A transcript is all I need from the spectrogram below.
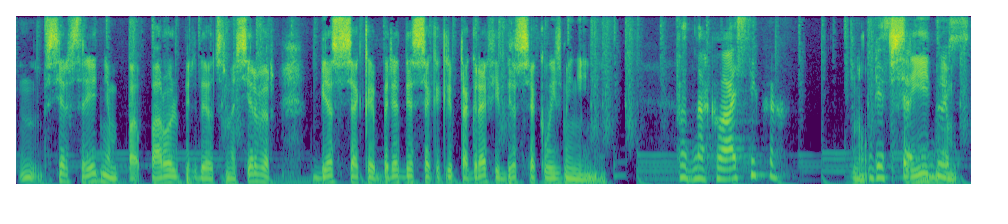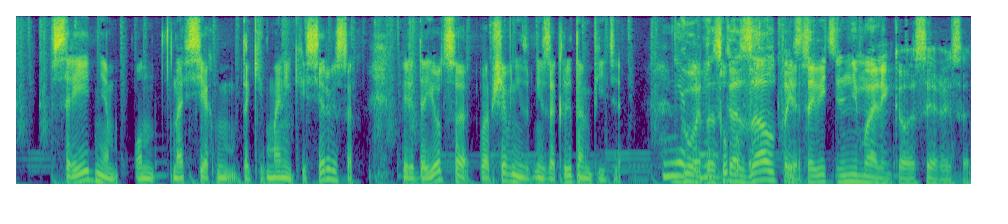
в, среднем пароль передается на сервер без всякой, без всякой криптографии, без всякого изменения. В одноклассниках? Ну, без в среднем. Вся в среднем он на всех таких маленьких сервисах передается вообще в незакрытом виде. Нет, Гордо нет. сказал представитель немаленького сервиса.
